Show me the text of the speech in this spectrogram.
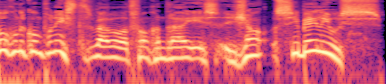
Volgende componist waar we wat van gaan draaien is Jean Sibelius.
